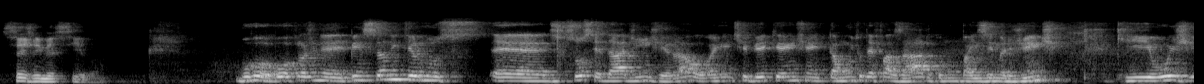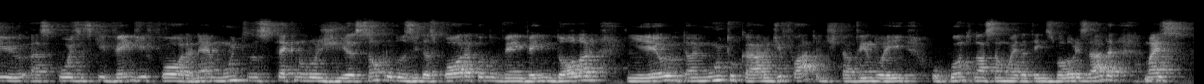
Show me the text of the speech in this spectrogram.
seja imersiva? Boa, boa, Claudinei. Pensando em termos é, de sociedade em geral, a gente vê que a gente está muito defasado como um país emergente que hoje as coisas que vêm de fora, né, muitas tecnologias são produzidas fora, quando vem, vem em dólar, em euro, então é muito caro de fato, a gente está vendo aí o quanto nossa moeda tem desvalorizada, mas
